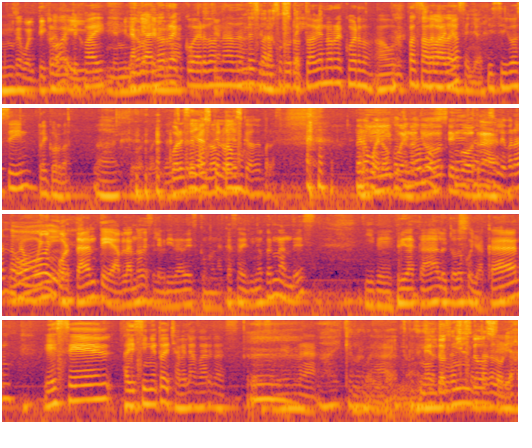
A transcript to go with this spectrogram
Un revoltijo, revoltijo y, ahí y ya no recuerdo nada. Un desbarajuste. juro, todavía no recuerdo. Aún pasado del años Señor. y sigo sin recordar. Ay, qué barbaridad. Por eso ya no que no tomo. hayas quedado embarazada. Pero bueno, continuamos. yo ¿Qué tengo estamos otra celebrando una hoy? muy importante, hablando de celebridades como la casa de Lino Fernández y de Frida Kahlo y todo Coyoacán, es el fallecimiento de Chabela Vargas. Se celebra. Ay, qué barbaridad. Ah, En el tenga su santa 2012 gloria.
